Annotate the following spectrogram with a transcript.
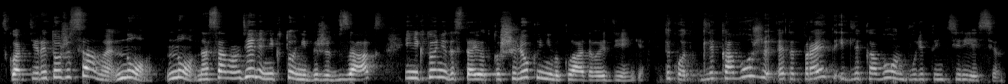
с квартирой то же самое, но, но на самом деле никто не бежит в ЗАГС и никто не достает кошелек и не выкладывает деньги. Так вот, для кого же этот проект и для кого он будет интересен?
